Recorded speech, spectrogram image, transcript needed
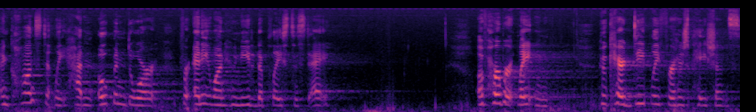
and constantly had an open door for anyone who needed a place to stay. Of Herbert Layton, who cared deeply for his patients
